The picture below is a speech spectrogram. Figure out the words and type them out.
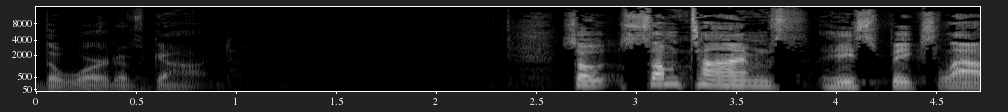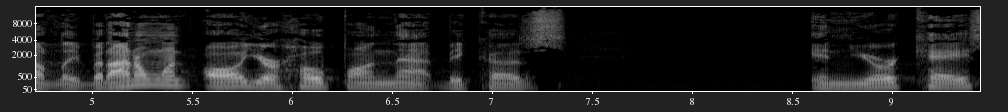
the Word of God. So sometimes he speaks loudly, but I don't want all your hope on that because, in your case,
